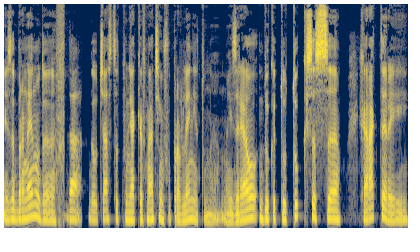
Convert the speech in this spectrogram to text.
е забранено да, Да, да участват по някакъв начин в управлението на, на Израел, докато тук с характера и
